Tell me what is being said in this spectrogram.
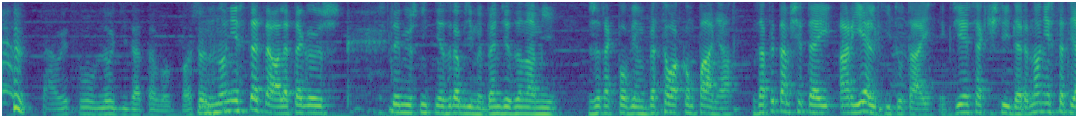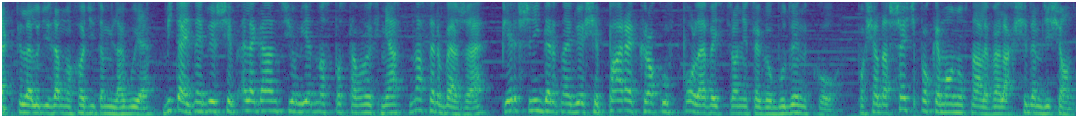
Cały tłum ludzi za tobą poszedł. No niestety, ale tego już, z tym już nic nie zrobimy. Będzie za nami, że tak powiem, wesoła kompania. Zapytam się tej Arielki tutaj, gdzie jest jakiś lider. No niestety, jak tyle ludzi za mną chodzi, to mi laguje. Witaj, znajdujesz się w Elegancjum, jedno z podstawowych miast na serwerze. Pierwszy lider znajduje się parę kroków po lewej stronie tego budynku. Posiada 6 Pokémonów na levelach 70.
